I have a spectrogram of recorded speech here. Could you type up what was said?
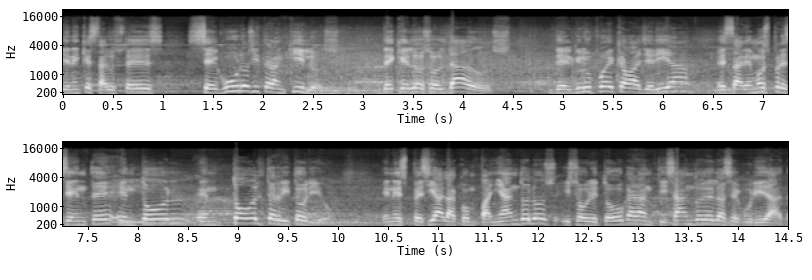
tienen que estar ustedes seguros y tranquilos de que los soldados del grupo de caballería estaremos presentes en todo, en todo el territorio, en especial acompañándolos y sobre todo garantizándoles la seguridad.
